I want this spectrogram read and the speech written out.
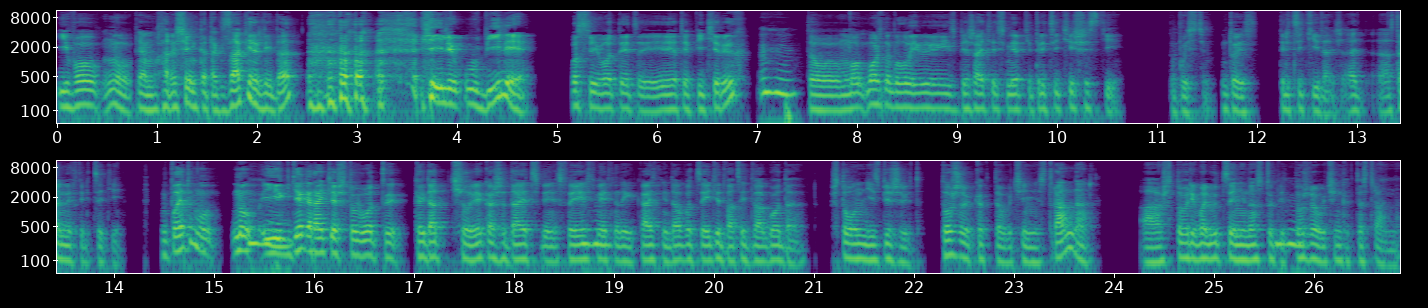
его, ну, прям хорошенько так заперли, да, или убили после вот этой, этой пятерых, Мгм. то мо- можно было и избежать смерти 36, допустим. Ну, то есть 30 дальше, а остальных 30. Ну, поэтому, ну, и Мгм. где гарантия, что вот, э, когда человек ожидает своей Мгм. смертной казни, да, вот за эти 22 года, что он не избежит? Тоже как-то очень странно, а что революция не наступит, Мгм. тоже очень как-то странно.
